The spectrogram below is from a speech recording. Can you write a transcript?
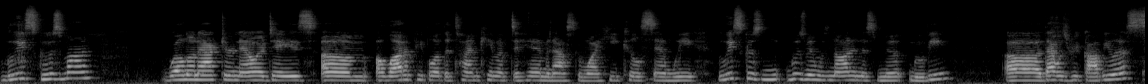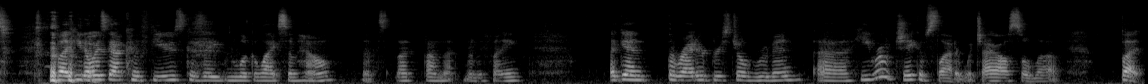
Luis Guzman, well known actor nowadays. Um, a lot of people at the time came up to him and asked him why he killed Sam Wheat. Luis Guz- Guzman was not in this mo- movie. Uh, that was Rick but he'd always got confused because they look alike somehow. That's I found that really funny. Again, the writer Bruce Joel Rubin, uh, he wrote Jacob's Ladder, which I also love. But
